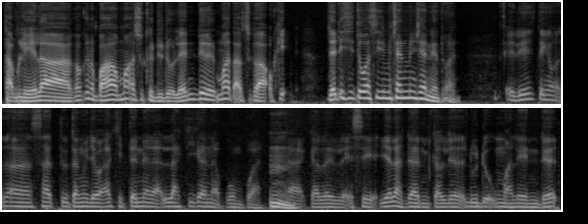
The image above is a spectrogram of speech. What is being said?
tak boleh lah. Kau kena faham mak suka duduk landed, mak tak suka. Okey. Jadi situasi macam macam ni tuan dia tengok uh, satu tanggungjawab kita ni nak lelaki kan nak perempuan. Hmm. Uh, kalau let's say yalah dan kalau dia duduk rumah landed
